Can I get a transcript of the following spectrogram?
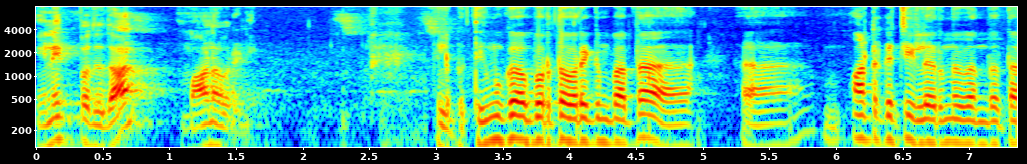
இணைப்பது தான் மாணவரணி. இல்லை இப்போ திமுக பொறுத்த வரைக்கும் பார்த்தா ஆஹ், மாற்றுக் கட்சியிலிருந்து வந்த த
